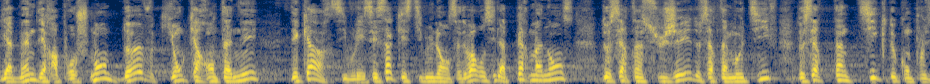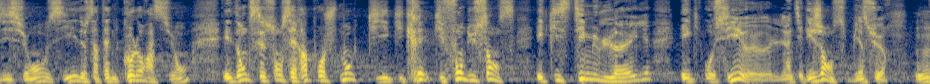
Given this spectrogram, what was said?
Il y a même des rapprochements d'œuvres qui ont 40 années d'écart, si vous voulez. C'est ça qui est stimulant, c'est de voir aussi la permanence de certains sujets, de certains motifs, de certains tics de composition aussi, de certaines colorations. Et donc, ce sont ces rapprochements qui, qui créent, qui font du sens et qui stimulent l'œil et aussi euh, l'intelligence, bien sûr. Mhm.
